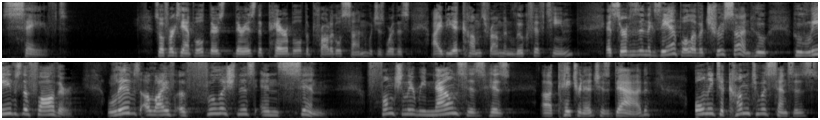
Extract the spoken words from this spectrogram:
saved. So, for example, there's, there is the parable of the prodigal son, which is where this idea comes from in Luke 15. It serves as an example of a true son who, who leaves the father, lives a life of foolishness and sin, functionally renounces his uh, patronage, his dad, only to come to his senses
